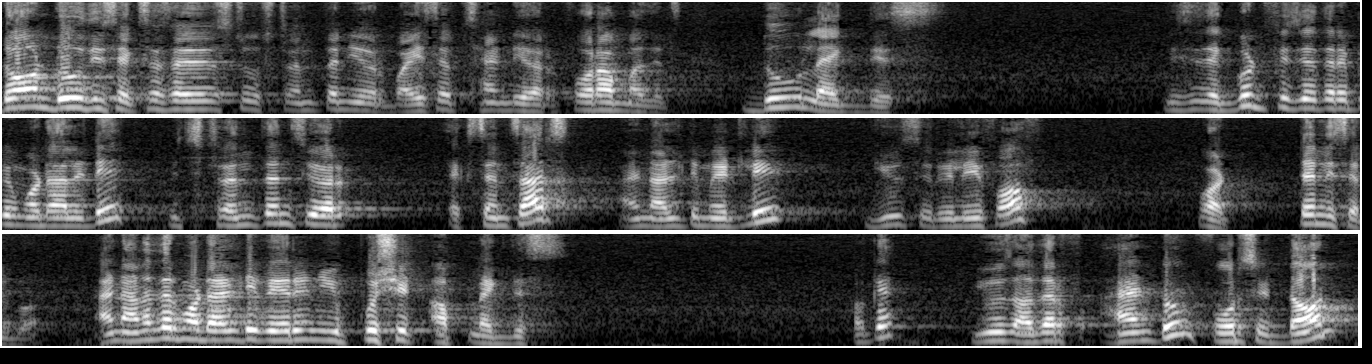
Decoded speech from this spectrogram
do not do these exercises to strengthen your biceps and your forearm muscles. Do like this. This is a good physiotherapy modality which strengthens your extensors and ultimately gives relief of what? Tennis elbow. And another modality wherein you push it up like this. Okay? Use other hand to force it down,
